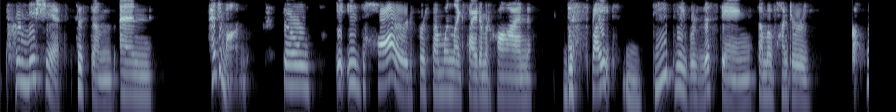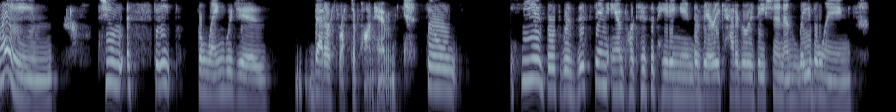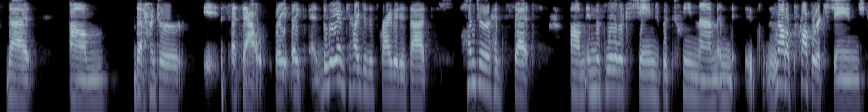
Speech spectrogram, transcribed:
pernicious systems and hegemons. So it is hard for someone like Sayyid Ahmad Khan, despite deeply resisting some of Hunter's claims, to escape the languages that are thrust upon him. So he is both resisting and participating in the very categorization and labeling that um, that Hunter eh, sets out, right? Like the way I've tried to describe it is that Hunter had set um, in this little exchange between them, and it's not a proper exchange.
